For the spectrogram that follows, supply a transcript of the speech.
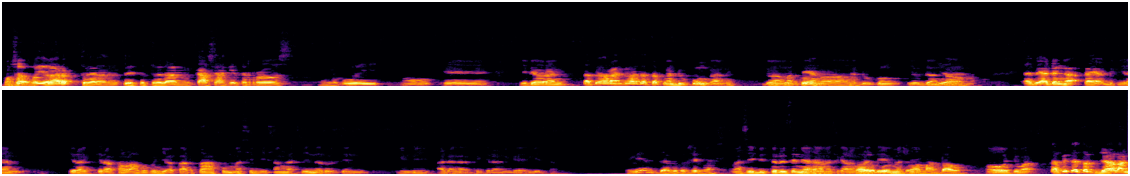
Masa kok ya harap dolan eh, dolan kas kaki terus? Ngono kuwi. Oke. Jadi orang tapi orang tua tetap ngedukung kan? Dalam artian ah. ngedukung ya udah apa. tapi ada nggak kayak pikiran kira-kira kalau aku ke Jakarta aku masih bisa nggak sih nerusin ini? Ada nggak pikiran kayak gitu ini udah aku terusin mas. Masih diterusin ya sampai sekarang. Berarti walaupun masih cuma mantau. Oh cuma tapi tetap jalan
